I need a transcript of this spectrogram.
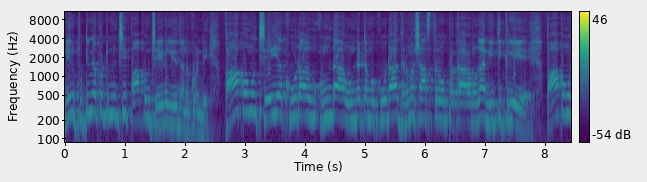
నేను పుట్టినప్పటి నుంచి పాపం చేయడం లేదు అనుకోండి పాపము చేయకూడా ఉండా ఉండటము కూడా ధర్మశాస్త్రము ప్రకారముగా నీతిక్రియయే. పాపము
